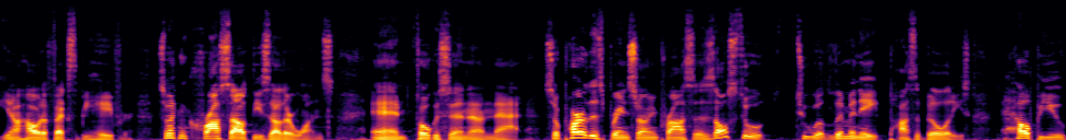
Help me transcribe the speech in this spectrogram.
you know how it affects the behavior. So I can cross out these other ones and focus in on that. So part of this brainstorming process is also to, to eliminate possibilities to help you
